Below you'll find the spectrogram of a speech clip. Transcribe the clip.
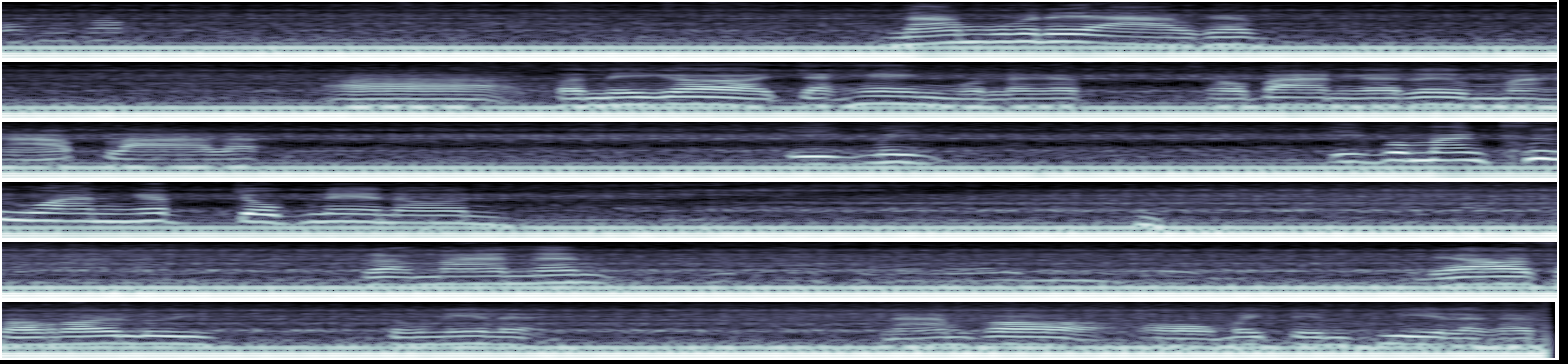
ขอบคุณครับ น้ำก็ไม่ได้อาบครับอ่าตอนนี้ก็จะแห้งหมดแล้วครับ ชาวบ้านก็เริ่มมาหาปลาแล้วอีกไม่อีกประมาณครึ่งวันครับ จบแน่นอน ประมาณนั้น เดี๋ยวเอาสองร้อยลุยตรงนี้แหละ น้ำก็ออกไม่เต็มที่แล้วครับ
